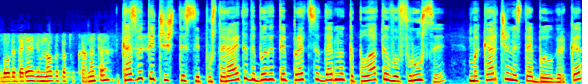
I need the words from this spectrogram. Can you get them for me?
Благодаря ви много за поканата. Казвате, че ще се постараете да бъдете пред съдебната палата в Русе, макар че не сте българка,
